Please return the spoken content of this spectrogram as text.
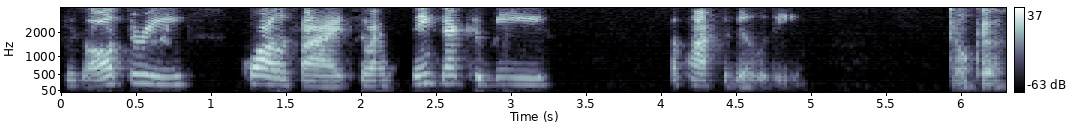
because all three qualified. So I think that could be a possibility. Okay.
